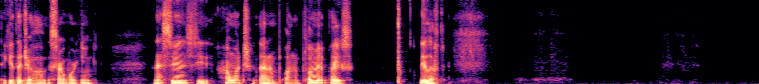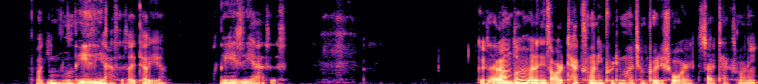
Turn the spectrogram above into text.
They get the job, they start working, and as soon as they see how much that un- unemployment pays, they left. Fucking lazy asses, I tell you. Lazy asses. Because that unemployment money is our tax money, pretty much. I'm pretty sure it's our tax money.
